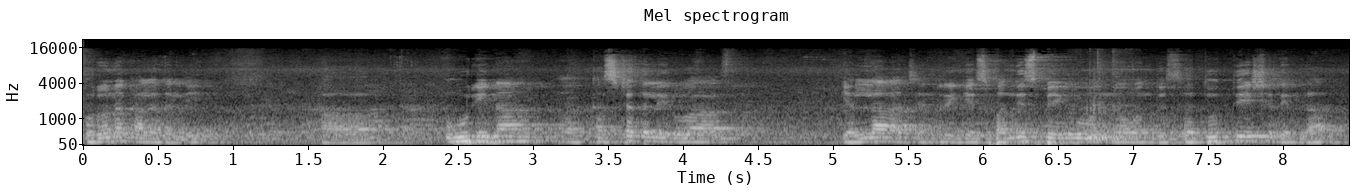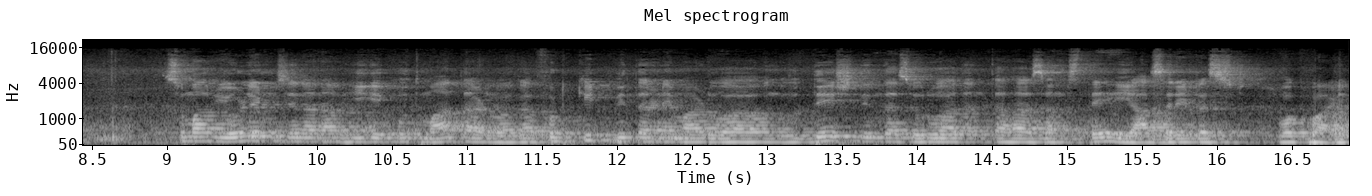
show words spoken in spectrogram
ಕೊರೋನಾ ಕಾಲದಲ್ಲಿ ಊರಿನ ಕಷ್ಟದಲ್ಲಿರುವ ಎಲ್ಲ ಜನರಿಗೆ ಸ್ಪಂದಿಸಬೇಕು ಅನ್ನೋ ಒಂದು ಸದುದ್ದೇಶದಿಂದ ಸುಮಾರು ಏಳೆಂಟು ಜನ ನಾವು ಹೀಗೆ ಕೂತು ಮಾತಾಡುವಾಗ ಫುಡ್ ಕಿಟ್ ವಿತರಣೆ ಮಾಡುವ ಒಂದು ಉದ್ದೇಶದಿಂದ ಶುರುವಾದಂತಹ ಸಂಸ್ಥೆ ಈ ಆಸರೆ ಟ್ರಸ್ಟ್ ಒಕ್ವಾಡಿ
